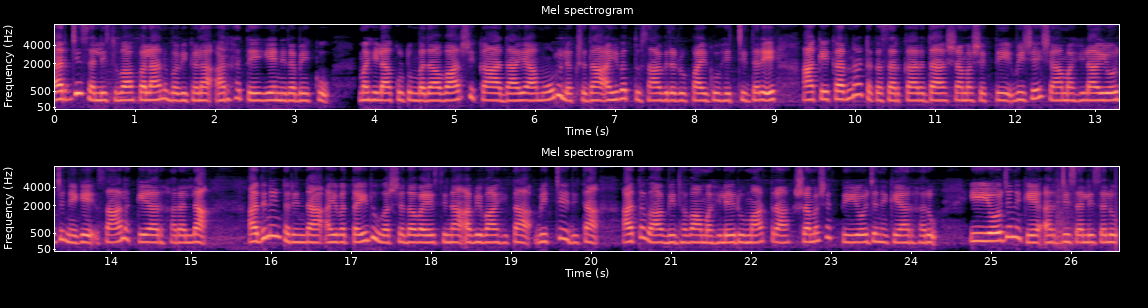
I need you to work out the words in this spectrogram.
ಅರ್ಜಿ ಸಲ್ಲಿಸುವ ಫಲಾನುಭವಿಗಳ ಅರ್ಹತೆ ಏನಿರಬೇಕು? ಮಹಿಳಾ ಕುಟುಂಬದ ವಾರ್ಷಿಕ ಆದಾಯ ಮೂರು ಲಕ್ಷದ ಐವತ್ತು ಸಾವಿರ ರೂಪಾಯಿಗೂ ಹೆಚ್ಚಿದ್ದರೆ ಆಕೆ ಕರ್ನಾಟಕ ಸರ್ಕಾರದ ಶ್ರಮಶಕ್ತಿ ವಿಶೇಷ ಮಹಿಳಾ ಯೋಜನೆಗೆ ಸಾಲಕ್ಕೆ ಅರ್ಹರಲ್ಲ. ಹದಿನೆಂಟರಿಂದ ಐವತ್ತೈದು ವರ್ಷದ ವಯಸ್ಸಿನ ಅವಿವಾಹಿತ, ವಿಚ್ಛೇದಿತ ಅಥವಾ ವಿಧವಾ ಮಹಿಳೆಯರು ಮಾತ್ರ ಶ್ರಮಶಕ್ತಿ ಯೋಜನೆಗೆ ಅರ್ಹರು. ಈ ಯೋಜನೆಗೆ ಅರ್ಜಿ ಸಲ್ಲಿಸಲು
